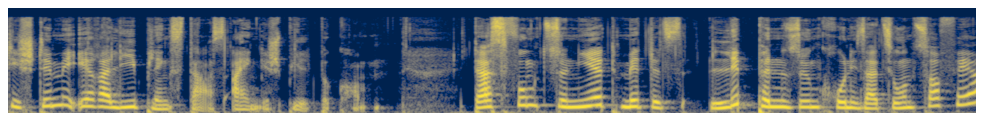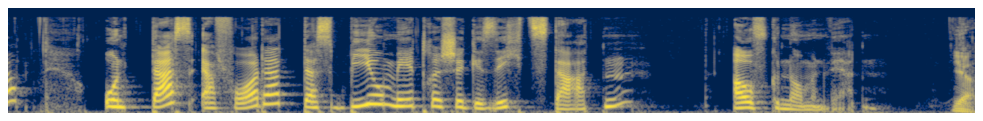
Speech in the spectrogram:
die Stimme ihrer Lieblingsstars eingespielt bekommen. Das funktioniert mittels Lippensynchronisationssoftware und das erfordert, dass biometrische Gesichtsdaten aufgenommen werden. Ja,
